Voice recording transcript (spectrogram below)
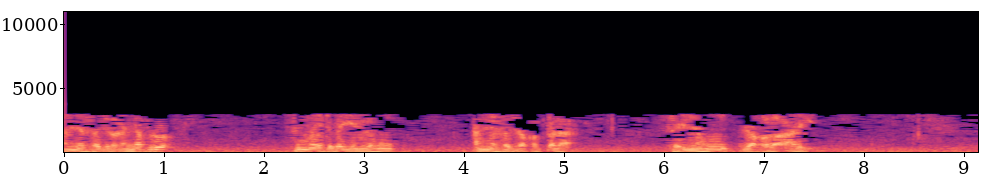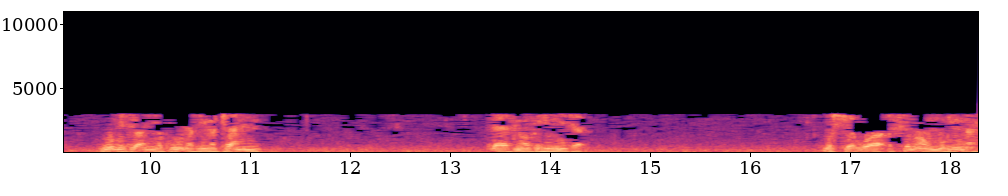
أن الفجر لم يطلع ثم يتبين له أن الفجر قد طلع فإنه لا قضاء عليه. ومثل أن يكون في مكان لا يسمع فيه النداء. والسماء مظلمة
